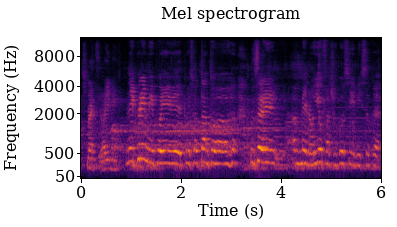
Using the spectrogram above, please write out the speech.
Smettila, Ivi. Nei primi puoi, puoi soltanto usare. Almeno io faccio così, visto che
